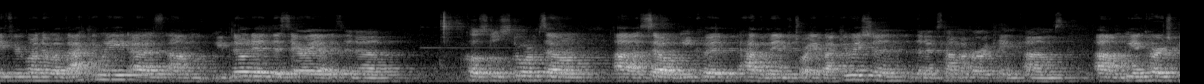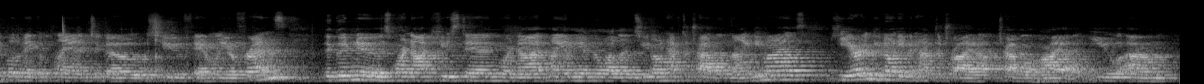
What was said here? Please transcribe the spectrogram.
If you're going to evacuate, as um, we've noted, this area is in a coastal storm zone, uh, so we could have a mandatory evacuation the next time a hurricane comes. Um, we encourage people to make a plan to go to family or friends. The good news, we're not Houston, we're not Miami or New Orleans, you don't have to travel 90 miles. Here, you don't even have to try out, travel a mile. You, um,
